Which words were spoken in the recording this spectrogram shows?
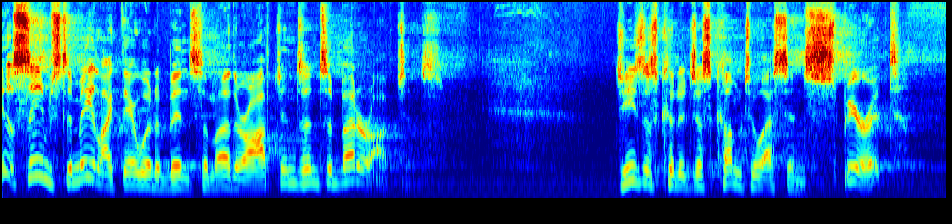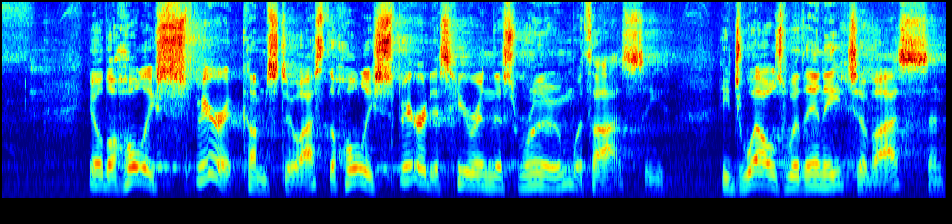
It seems to me like there would have been some other options and some better options. Jesus could have just come to us in spirit. You know, the Holy Spirit comes to us. The Holy Spirit is here in this room with us. He, he dwells within each of us, and,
